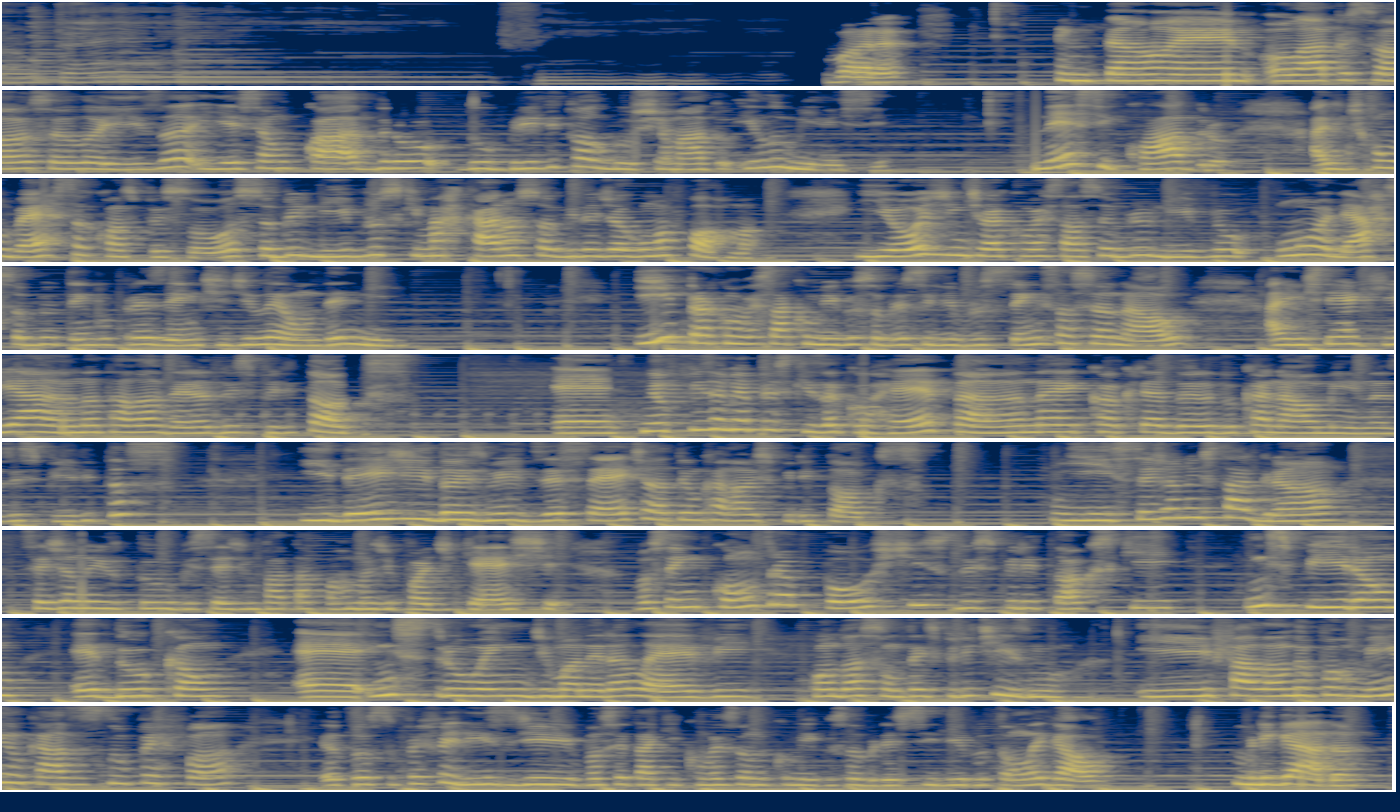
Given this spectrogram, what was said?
não tem fim. Bora. Então, é... olá pessoal, eu sou Heloísa e esse é um quadro do Brilho Tua Luz chamado Ilumine-se. Nesse quadro, a gente conversa com as pessoas sobre livros que marcaram sua vida de alguma forma. E hoje a gente vai conversar sobre o livro Um Olhar sobre o Tempo Presente de Leon Denis. E para conversar comigo sobre esse livro sensacional, a gente tem aqui a Ana Talavera do Spiritox. É, eu fiz a minha pesquisa correta, a Ana é co-criadora do canal Meninas Espíritas. E desde 2017 ela tem um canal Spiritox. E seja no Instagram, seja no YouTube, seja em plataformas de podcast, você encontra posts do Spiritox que inspiram, educam, é, instruem de maneira leve quando o assunto é espiritismo. E falando por mim, no caso, super fã, eu tô super feliz de você estar tá aqui conversando comigo sobre esse livro tão legal. Obrigada!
